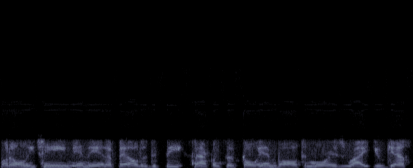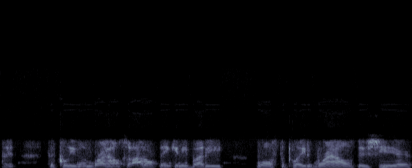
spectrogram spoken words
but only team in the NFL to defeat San Francisco in Baltimore is right, you guessed it, the Cleveland Browns. So I don't think anybody wants to play the Browns this year.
